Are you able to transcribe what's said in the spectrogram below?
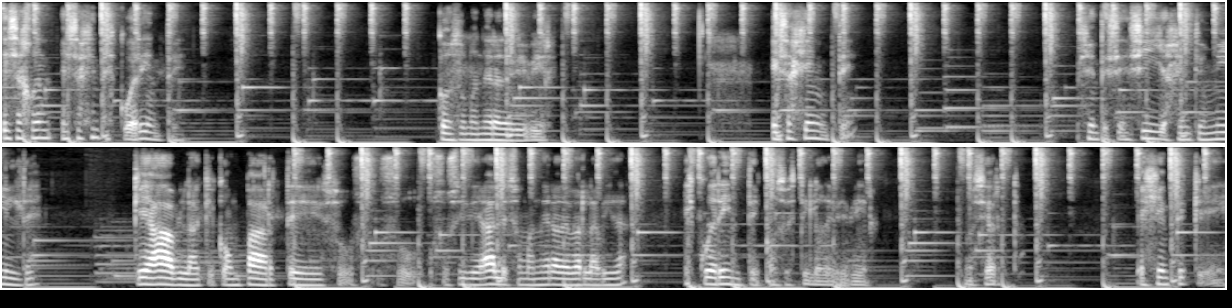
Esa gente es coherente con su manera de vivir. Esa gente, gente sencilla, gente humilde, que habla, que comparte sus ideales, su manera de ver la vida, es coherente con su estilo de vivir, ¿no es cierto? Es gente que,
